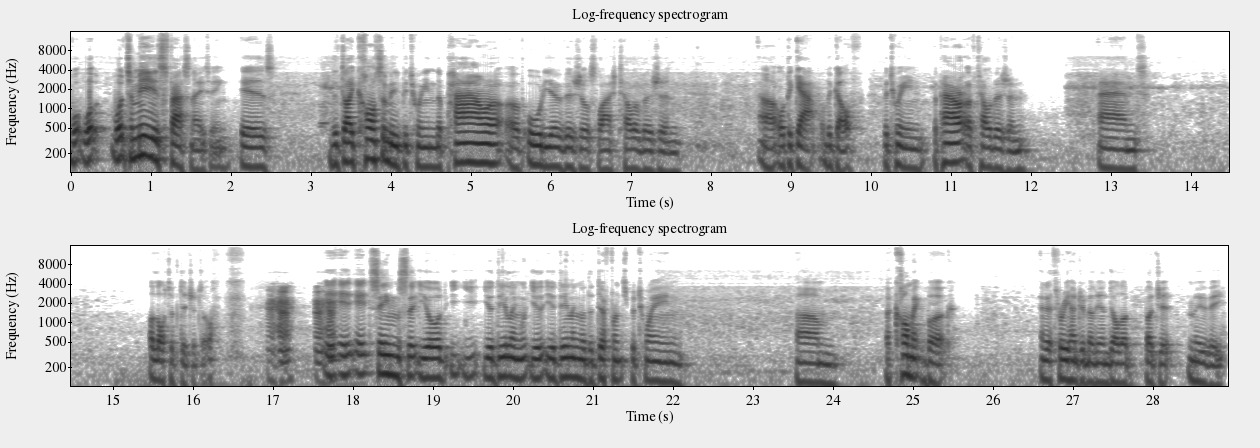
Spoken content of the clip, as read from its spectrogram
what, what, what to me is fascinating is the dichotomy between the power of audiovisual slash television, uh, or the gap or the gulf between the power of television and a lot of digital. Uh-huh, uh-huh. It, it, it, seems that you're you're dealing you're, you're dealing with the difference between um, a comic book and a three hundred million dollar budget movie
